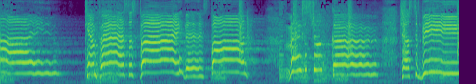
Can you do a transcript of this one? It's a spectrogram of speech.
Time can't pass us by. This bond makes us stronger just to be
